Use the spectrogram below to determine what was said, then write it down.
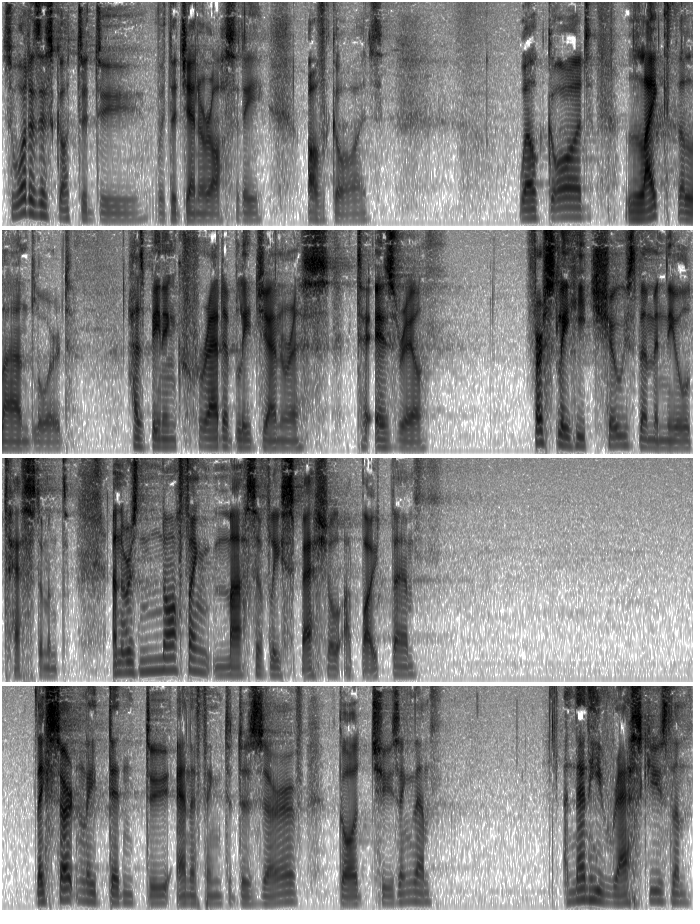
So, what has this got to do with the generosity of God? Well, God, like the landlord, has been incredibly generous to Israel. Firstly, he chose them in the Old Testament, and there was nothing massively special about them. They certainly didn't do anything to deserve God choosing them. And then he rescues them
